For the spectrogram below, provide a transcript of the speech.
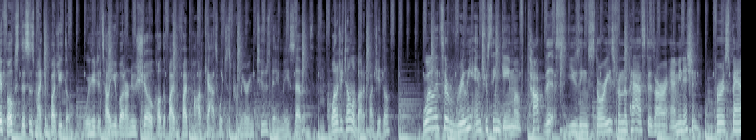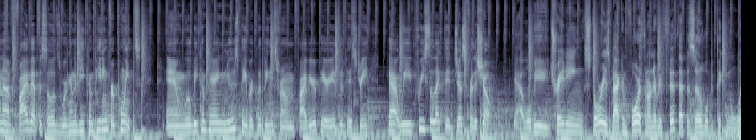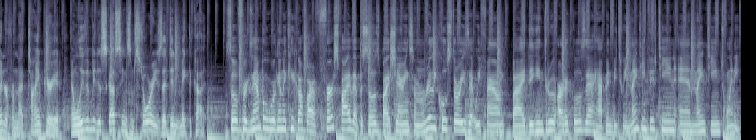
Hey folks, this is Mike and Panchito. We're here to tell you about our new show called the 5 for 5 Podcast, which is premiering Tuesday, May 7th. Why don't you tell them about it, Panchito? Well, it's a really interesting game of Top This, using stories from the past as our ammunition. For a span of five episodes, we're going to be competing for points, and we'll be comparing newspaper clippings from five year periods of history that we pre selected just for the show. Yeah, we'll be trading stories back and forth, and on every fifth episode, we'll be picking a winner from that time period, and we'll even be discussing some stories that didn't make the cut. So, for example, we're going to kick off our first five episodes by sharing some really cool stories that we found by digging through articles that happened between 1915 and 1920.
